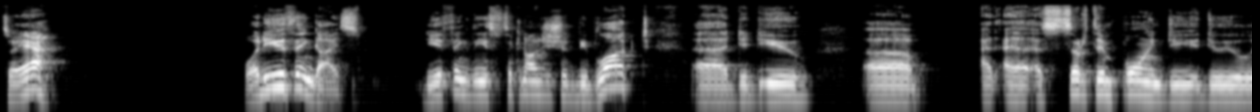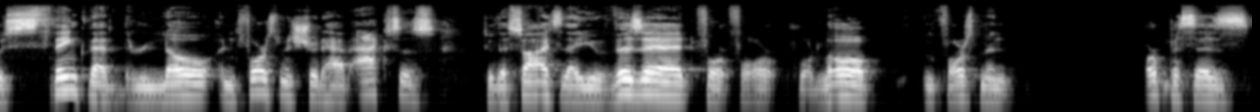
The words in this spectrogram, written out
So yeah. What do you think, guys? Do you think these technologies should be blocked? Uh, did you, uh, at, a certain point, do you do you think that the law enforcement should have access to the sites that you visit for for for law enforcement purposes,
